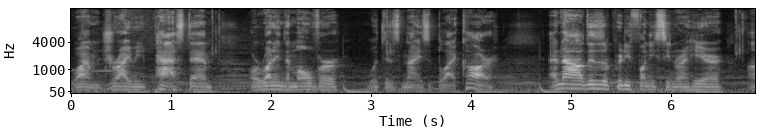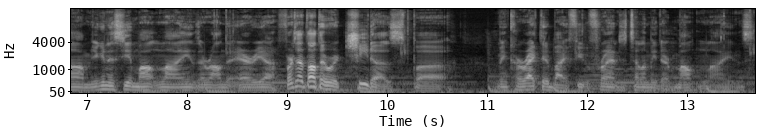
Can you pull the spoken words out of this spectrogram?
while I'm driving past them or running them over with this nice black car. And now this is a pretty funny scene right here. Um, you're gonna see mountain lions around the area. First I thought they were cheetahs, but I've been corrected by a few friends telling me they're mountain lions.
